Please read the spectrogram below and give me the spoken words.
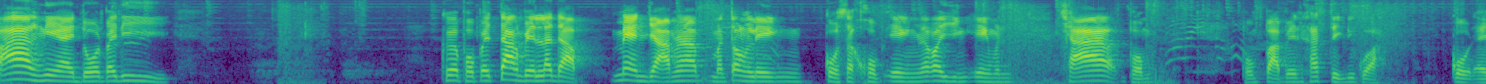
ป้างนี่ไงโดนไปดี คือผมไปตั้งเป็นระดับแม่นยำนะครับ มันต้องเล็งกดสโคบเองแล้วก็ยิงเองมันช้า ผม ผมปรับเป็นคลาสสิกดีกว่า กดไอ้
